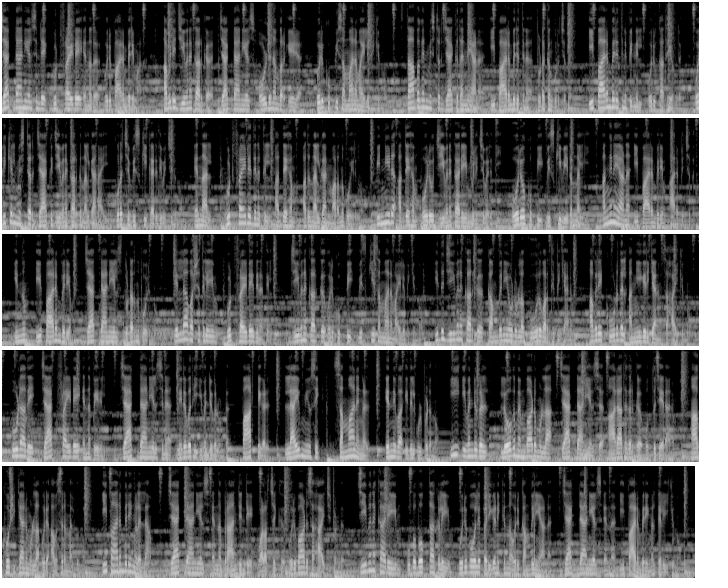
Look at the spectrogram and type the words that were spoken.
Jack ഡാനിയൽസിന്റെ good Friday എന്നത് ഒരു പാരമ്പര്യമാണ്. അവിടെ ജീവനക്കാർക്ക് ജാക്ക് ഡാനിയൽസ് ഓൾഡ് നമ്പർ ഏഴ് ഒരു കുപ്പി സമ്മാനമായി ലഭിക്കുന്നു. സ്ഥാപകൻ മിസ്റ്റർ ജാക്ക് തന്നെയാണ് ഈ പാരമ്പര്യത്തിന് തുടക്കം കുറിച്ചത്. ഈ പാരമ്പര്യത്തിന് പിന്നിൽ ഒരു കഥയുണ്ട്. ഒരിക്കൽ മിസ്റ്റർ ജാക്ക് ജീവനക്കാർക്ക് നൽകാനായി കുറച്ച് വിസ്കി കരുതി വെച്ചിരുന്നു. എന്നാൽ ഗുഡ് ഫ്രൈഡേ ദിനത്തിൽ അദ്ദേഹം അത് നൽകാൻ മറന്നുപോയിരുന്നു. പിന്നീട് അദ്ദേഹം ഓരോ ജീവനക്കാരെയും വിളിച്ചു വരുത്തി ഓരോ കുപ്പി വിസ്കി വീതം നൽകി. അങ്ങനെയാണ് ഈ പാരമ്പര്യം ആരംഭിച്ചത്. ഇന്നും ഈ പാരമ്പര്യം ജാക്ക് ഡാനിയൽസ് തുടർന്നു പോരുന്നു. എല്ലാ വർഷത്തിലെയും ഗുഡ് ഫ്രൈഡേ ദിനത്തിൽ ജീവനക്കാർക്ക് ഒരു കുപ്പി വിസ്കി സമ്മാനമായി ലഭിക്കുന്നു. ഇത് ജീവനക്കാർക്ക് കമ്പനിയോടുള്ള കൂറ് വർദ്ധിപ്പിക്കാനും അവരെ കൂടുതൽ അംഗീകരിക്കാനും സഹായിക്കുന്നു. കൂടാതെ ജാക്ക് ഫ്രൈഡേ എന്ന പേരിൽ ജാക്ക് ഡാനിയൽസിന് നിരവധി ഇവന്റുകളുണ്ട്. പാർട്ടികൾ ലൈവ് മ്യൂസിക് സമ്മാനങ്ങൾ എന്നിവ ഇതിൽ ഉൾപ്പെടുന്നു. ഈ ഇവന്റുകൾ ലോകമെമ്പാടുമുള്ള ജാക്ക് ഡാനിയൽസ് ആരാധകർക്ക് ഒത്തുചേരാനും ആഘോഷിക്കാനുമുള്ള ഒരു അവസരം നൽകുന്നു. ഈ പാരമ്പര്യങ്ങളെല്ലാം ജാക്ക് ഡാനിയൽസ് എന്ന ബ്രാൻഡിന്റെ വളർച്ചയ്ക്ക് ഒരുപാട് സഹായിച്ചിട്ടുണ്ട്. ജീവനക്കാരെയും ഉപഭോക്താക്കളെയും ഒരുപോലെ പരിഗണിക്കുന്ന ഒരു കമ്പനിയാണ് ജാക്ക് ഡാനിയൽസ് എന്ന് ഈ പാരമ്പര്യങ്ങൾ തെളിയിക്കുന്നു.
